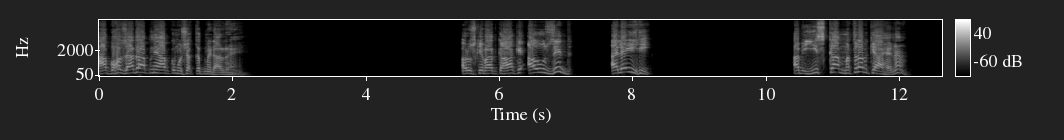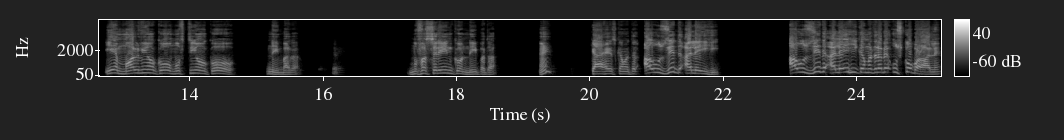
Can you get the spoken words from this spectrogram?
آپ بہت زیادہ اپنے آپ کو مشقت میں ڈال رہے ہیں۔ اور اس کے بعد کہا کہ اوزد علیہ اب اس کا مطلب کیا ہے نا؟ یہ مولویوں کو، مفتیوں کو نہیں پتا۔ مفسرین کو نہیں پتا۔ کیا ہے اس کا مطلب؟ اوزد علیہ اوزد علیہ کا مطلب ہے اس کو بڑھا لیں۔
